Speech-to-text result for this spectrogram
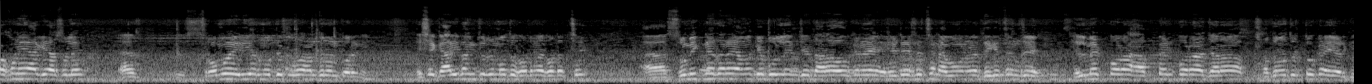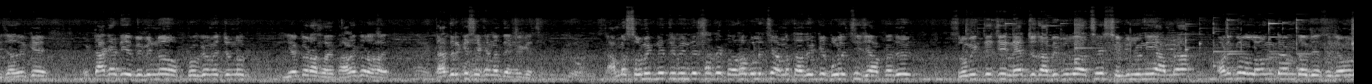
কখনোই আগে আসলে শ্রম এরিয়ার মধ্যে কোনো আন্দোলন করেনি। এসে গাড়ি ভাঙচুরের মতো ঘটনা ঘটাচ্ছে। শ্রমিক নেতারাই আমাকে বললেন যে তারা ওখানে হেঁটে এসেছেন এবং ওনারা দেখেছেন যে হেলমেট পরা, হাফ প্যান্ট পরা যারা সাধারণত টোকাই আর কি, যাদেরকে টাকা দিয়ে বিভিন্ন প্রোগ্রামের জন্য ইয়ে করা হয়, ভাড়া করা হয়, তাদেরকে সেখানে দেখা গেছে। আমরা শ্রমিক নেতৃবৃন্দের সাথে কথা বলেছি, আমরা তাদেরকে বলেছি যে আপনাদের শ্রমিকদের যে ন্যায্য দাবিগুলো আছে, সেগুলো নিয়ে আমরা অনেকগুলো লং টার্ম দাবি আছে, যেমন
